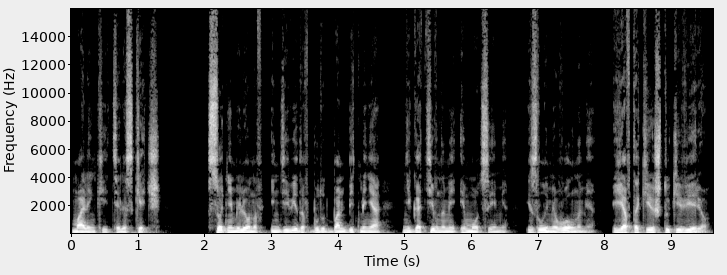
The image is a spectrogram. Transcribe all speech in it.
маленький телескетч. Сотни миллионов индивидов будут бомбить меня негативными эмоциями и злыми волнами. И я в такие штуки верю.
